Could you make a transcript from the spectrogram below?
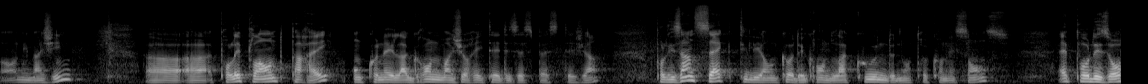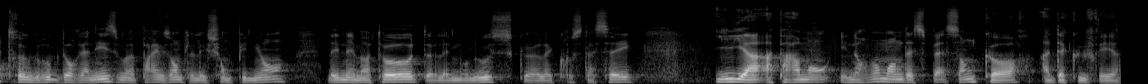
on, imagine. pour les plantes, pareil, on connaît la grande majorité des espèces déjà. Pour les insectes, il y a encore de grandes lacunes de notre connaissance. Et pour des autres groupes d'organismes, par exemple les champignons, les nématodes, les mollusques, les crustacés, il y a apparemment énormément d'espèces encore à découvrir.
